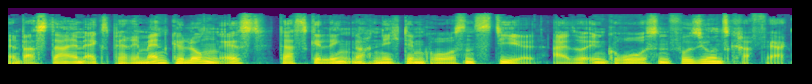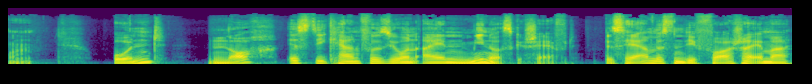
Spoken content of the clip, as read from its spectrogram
Denn was da im Experiment gelungen ist, das gelingt noch nicht im großen Stil, also in großen Fusionskraftwerken. Und noch ist die Kernfusion ein Minusgeschäft. Bisher müssen die Forscher immer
